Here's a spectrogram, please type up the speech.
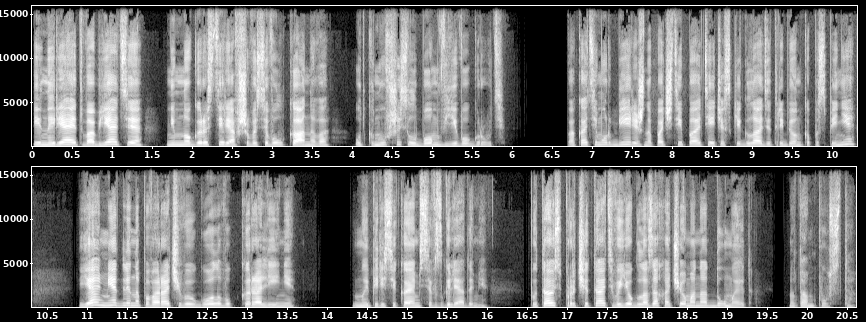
и ныряет в объятия немного растерявшегося Вулканова, уткнувшись лбом в его грудь. Пока Тимур бережно, почти по-отечески гладит ребенка по спине, я медленно поворачиваю голову к Каролине. Мы пересекаемся взглядами. Пытаюсь прочитать в ее глазах, о чем она думает, но там пусто.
